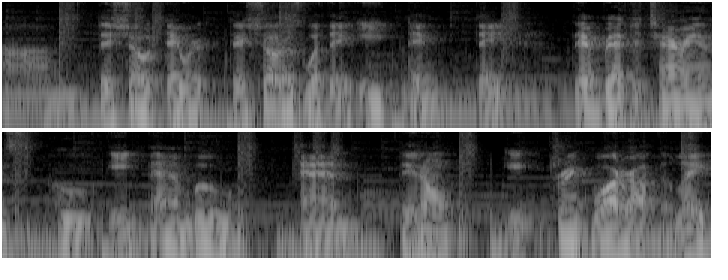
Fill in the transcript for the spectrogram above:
Um, They showed they were they showed us what they eat. They they they're vegetarians who eat bamboo and they don't eat drink water out the lake.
